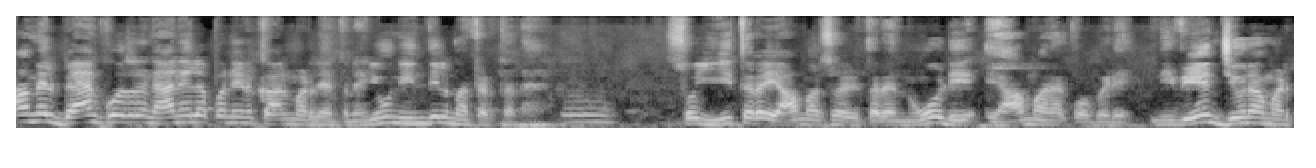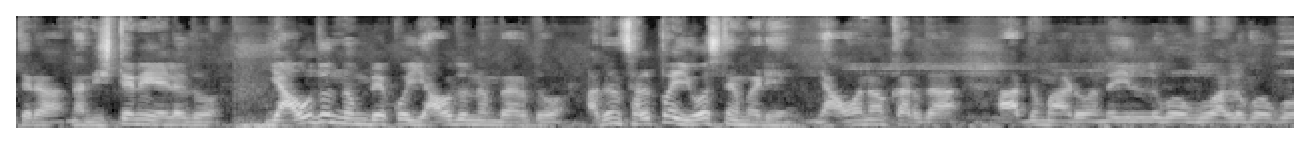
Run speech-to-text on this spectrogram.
ಆಮೇಲೆ ಬ್ಯಾಂಕ್ ಹೋದ್ರೆ ನಾನೆಲ್ಲಪ್ಪ ನೀನು ಕಾಲ್ ಮಾಡಿದೆ ಅಂತಾನೆ. ಇವನು ಹಿಂದಿಲ್ ಮಾತಾಡ್ತಾನೆ. ಸೊ ಈ ಥರ ಯಾಮಾರ್ಸ ಇರ್ತಾರೆ, ನೋಡಿ ಯಾಮಾರಕ್ಕೆ ಹೋಗಬೇಡಿ. ನೀವೇನು ಜೀವನ ಮಾಡ್ತೀರಾ? ನಾನು ಇಷ್ಟೇ ಹೇಳೋದು. ಯಾವುದು ನಂಬಬೇಕು, ಯಾವುದು ನಂಬಾರ್ದು. ಅದನ್ನು ಸ್ವಲ್ಪ ಯೋಚನೆ ಮಾಡಿ. ಯಾವನೋ ಕರ್ದ, ಅದು ಮಾಡು ಅಂದರೆ ಇಲ್ಲಿಗೆ ಹೋಗು, ಅಲ್ಲಿಗೆ ಹೋಗು.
